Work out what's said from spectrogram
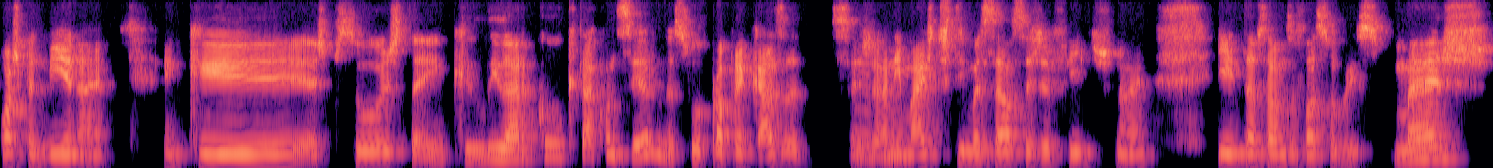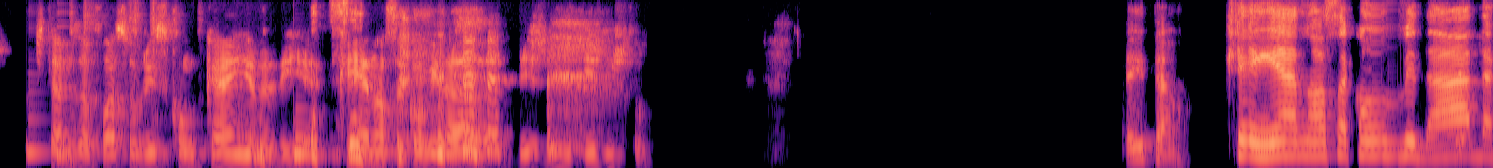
pós-pandemia, não é? Em que as pessoas têm que lidar com o que está a acontecer na sua própria casa, seja Uhum. animais de estimação, seja filhos, não é? E então estávamos a falar sobre isso. Mas estamos a falar sobre isso com quem, Adadia? Quem é a nossa convidada? Diz-me- Diz-nos tu. Então, Quem é a nossa convidada?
